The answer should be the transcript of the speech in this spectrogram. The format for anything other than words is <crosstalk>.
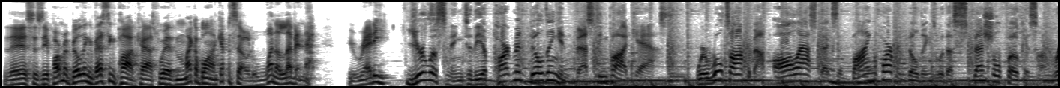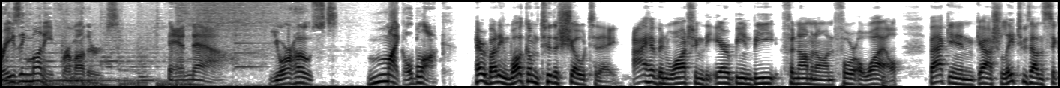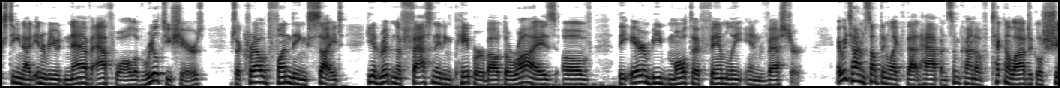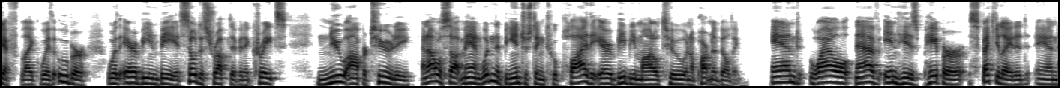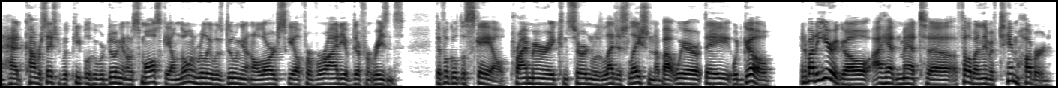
This is the Apartment Building Investing Podcast with Michael Blank, episode 111. You ready? You're listening to the Apartment Building Investing Podcast, where we'll talk about all aspects of buying apartment buildings with a special focus on raising money from others. And now, your host, Michael Blank. Hey, everybody, and welcome to the show today. I have been watching the Airbnb phenomenon for a while. Back in, gosh, late 2016, I'd interviewed Nav Athwal of Realty Shares. It's a crowdfunding site. He had written a fascinating paper about the rise of the Airbnb multifamily investor. Every time something like that happens, some kind of technological shift, like with Uber, with Airbnb, it's so disruptive and it creates new opportunity. And I always thought, man, wouldn't it be interesting to apply the Airbnb model to an apartment building? And while Nav in his paper speculated and had conversations with people who were doing it on a small scale, no one really was doing it on a large scale for a variety of different reasons. Difficult to scale. Primary concern was legislation about where they would go. And about a year ago, I had met uh, a fellow by the name of Tim Hubbard,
